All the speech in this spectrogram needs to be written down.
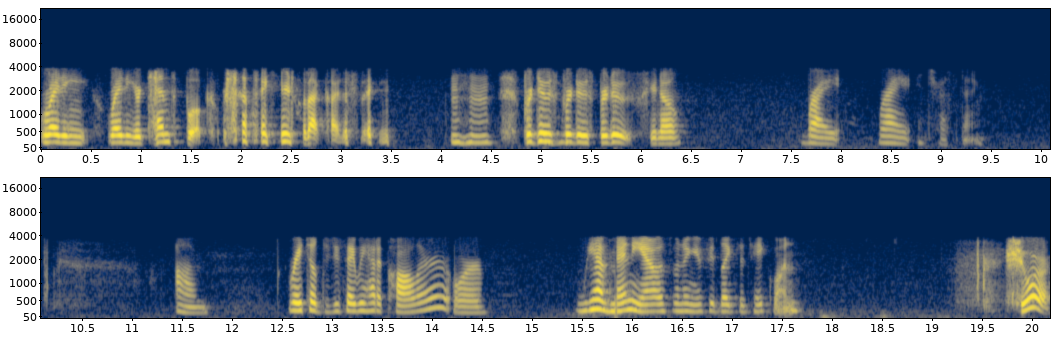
writing writing your 10th book or something, you know, that kind of thing. Mhm. Produce, mm-hmm. produce, produce, you know. Right. Right. Interesting. Um Rachel, did you say we had a caller or we have many. I was wondering if you'd like to take one. Sure.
